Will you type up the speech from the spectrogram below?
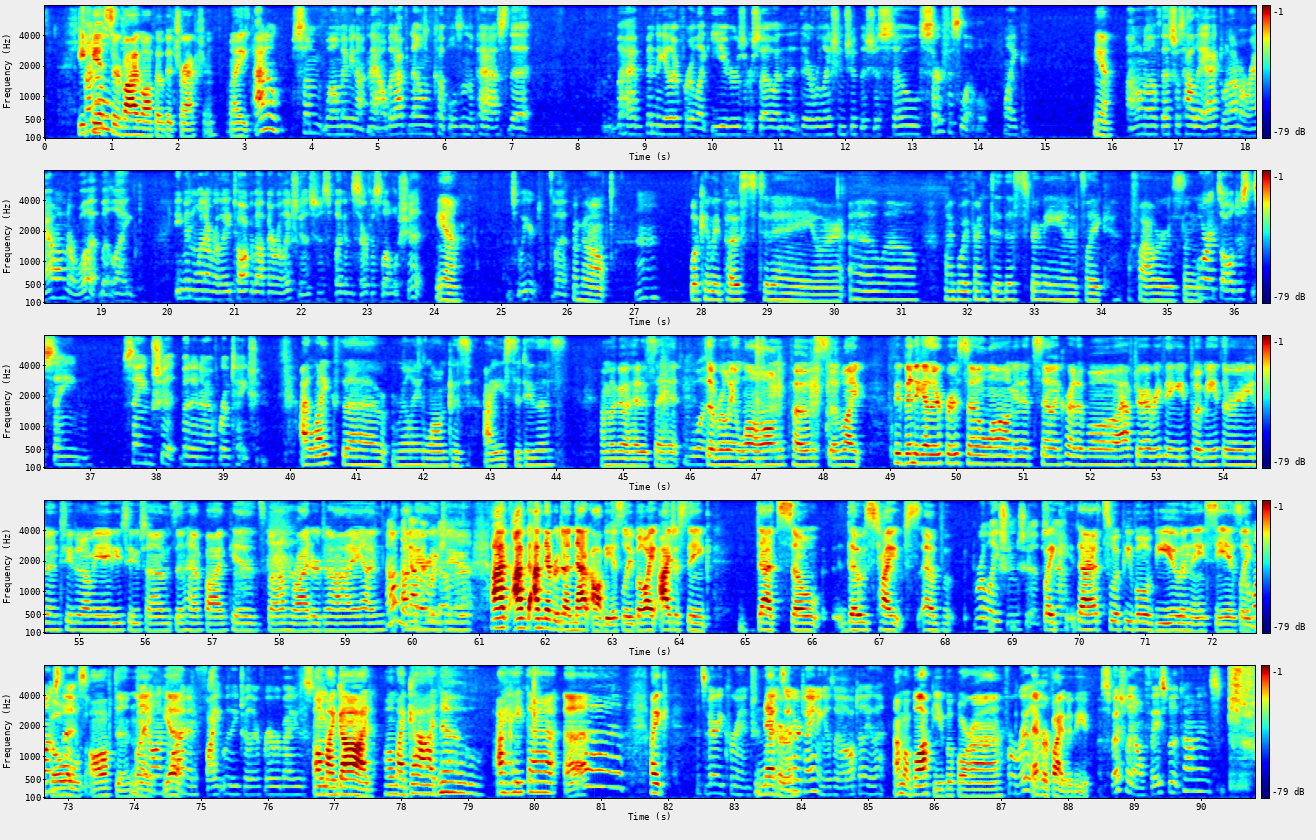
you I can't know- survive off of attraction. Like, I know some, well, maybe not now, but I've known couples in the past that have been together for like years or so, and their relationship is just so surface level. Like, yeah, I don't know if that's just how they act when I'm around or what, but like, even whenever they talk about their relationship, it's just fucking surface level shit. yeah. It's weird, but About mm, what can we post today, or oh well, my boyfriend did this for me, and it's like flowers and or it's all just the same, same shit, but in a rotation. I like the really long because I used to do this. I'm gonna go ahead and say it. What? The really long posts of like, we've been together for so long and it's so incredible. After everything you put me through, you done cheated on me 82 times and have five kids, but I'm ride or die. I'm, I think I married you. that. I've, I've, I've never done that, obviously, but like, I just think that's so, those types of relationships. like yeah. that's what people view and they see as like goals often like online yeah and fight with each other for everybody to see. oh my god oh my god no i hate that uh, like It's very cringe. Never. It's entertaining as hell. I'll tell you that. i'm gonna block you before i For real. ever fight with you Especially on Facebook comments.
